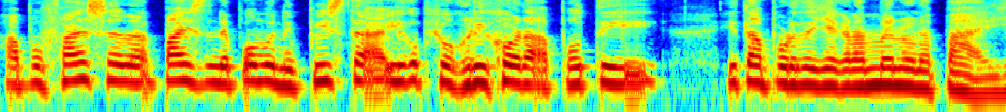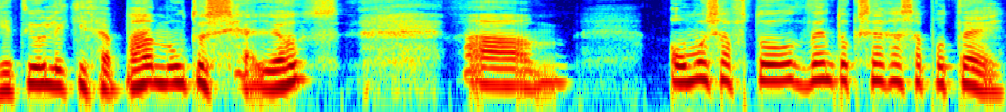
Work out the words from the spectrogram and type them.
αποφάσισε να πάει στην επόμενη πίστα λίγο πιο γρήγορα από ότι ήταν προδιαγραμμένο να πάει. Γιατί όλοι εκεί θα πάμε ούτως ή αλλιώς. Όμως αυτό δεν το ξέχασα ποτέ.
